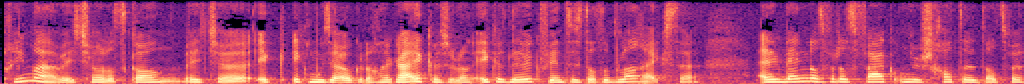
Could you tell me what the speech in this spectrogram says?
prima, weet je wel, dat kan. Weet je, ik, ik moet er elke dag naar kijken. Zolang ik het leuk vind, is dat het belangrijkste. En ik denk dat we dat vaak onderschatten. Dat we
